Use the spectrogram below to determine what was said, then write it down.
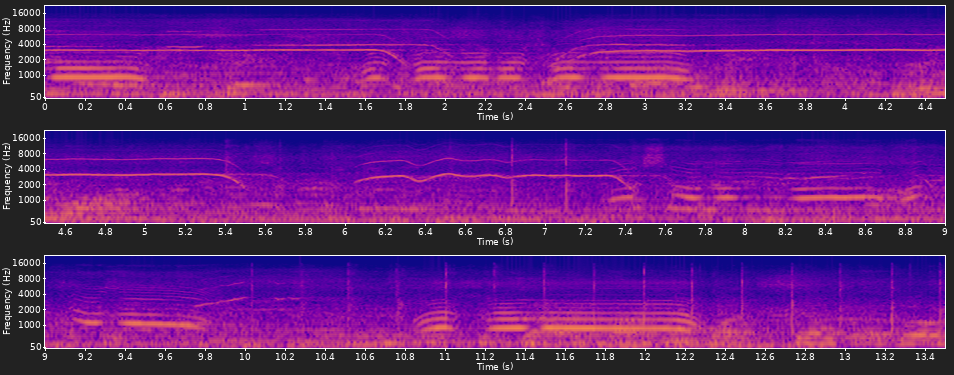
you silver World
